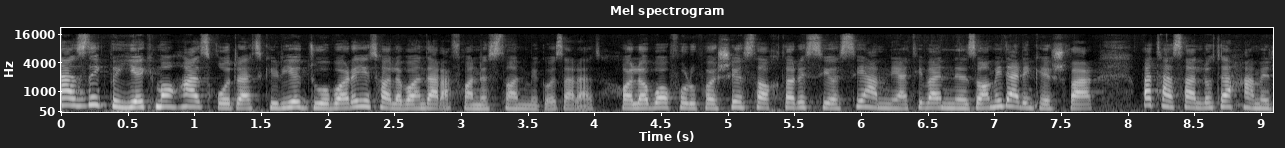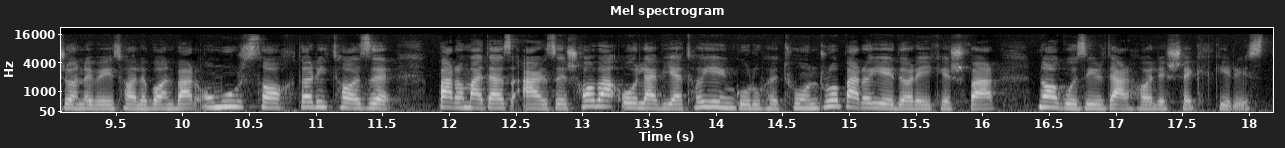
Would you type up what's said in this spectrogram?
نزدیک به یک ماه از قدرتگیری دوباره طالبان در افغانستان میگذرد. حالا با فروپاشی ساختار سیاسی امنیتی و نظامی در این کشور و تسلط همه جانبه طالبان بر امور ساختاری تازه برآمد از ارزشها و های این گروه رو برای اداره کشور ناگزیر در حال شکل گیری است.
